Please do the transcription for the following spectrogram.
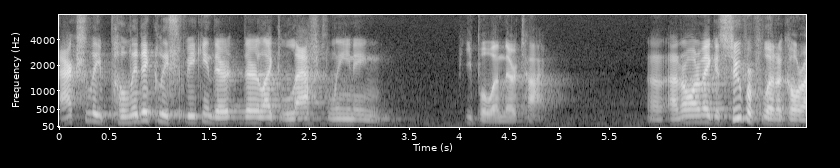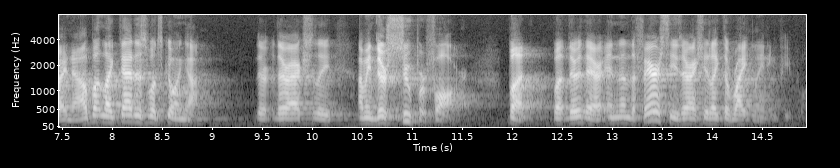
actually, politically speaking, they're, they're like left leaning people in their time. I don't want to make it super political right now, but like that is what's going on. They're, they're actually, I mean, they're super far, but, but they're there. And then the Pharisees are actually like the right leaning people.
